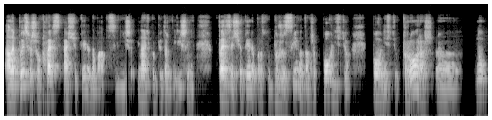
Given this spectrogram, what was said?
Але пише, що ферзь А4 набагато сильніше. І навіть комп'ютерне рішення ферзь А4 просто дуже сильно, там вже повністю повністю програш. Е, ну,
